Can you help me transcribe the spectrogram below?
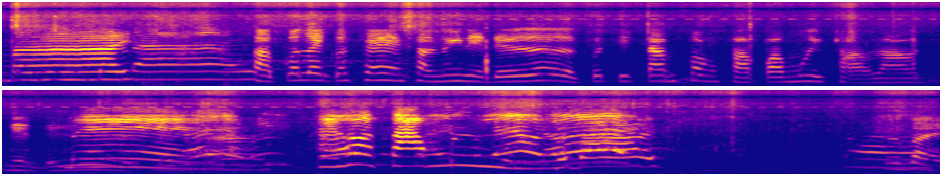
ายบายบายฝากกดไลค์กดแชร์ให้สาวนี่เนี่ยเด้อกดติดตามช่องสาวปลามุ้ยสาวลาวเนี่ยเด้อแม่ให้พ่อสามหมื่นเลยบ๊ายบายบ๊ายบาย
